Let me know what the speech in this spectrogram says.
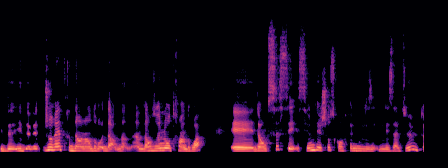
il devait toujours être dans l'endroit, dans, dans, un autre endroit. Et donc ça, c'est une des choses qu'on fait nous les, adultes.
